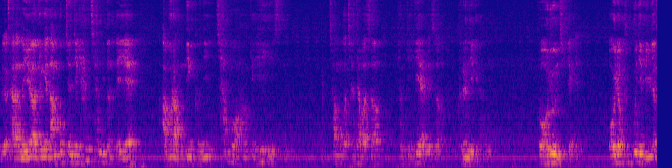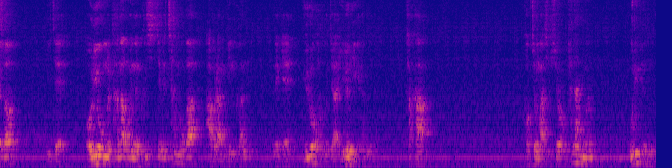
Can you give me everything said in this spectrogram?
우리가 잘 아는 여화 중에 남북 전쟁이 한참이던 때에 아브라함 링컨이 참모와 함께 회의했습니다. 참모가 찾아와서 함께 회의하면서 그런 얘기를 합니다. 그 어려운 지경에 오히려 국군이 밀려서 이제 어려움을 당하고 있는 그 시점에 참모가 아브라함 링컨에게 위로하고자 이런 얘기를 합니다. 카카 걱정 마십시오. 하나님은 우리 편입니다.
